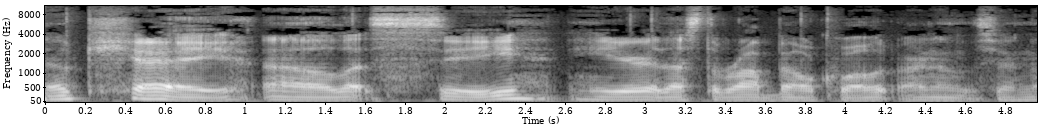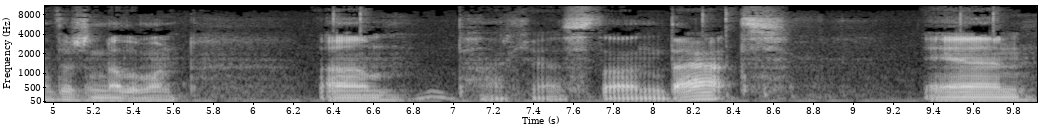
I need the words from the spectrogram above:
Okay, uh, let's see here. That's the Rob Bell quote. I know, I know there's another one. Um, podcast on that. And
